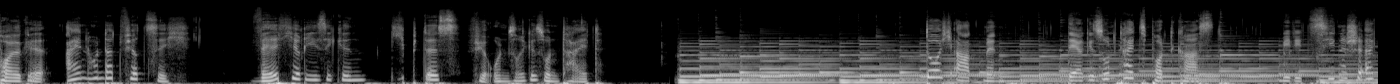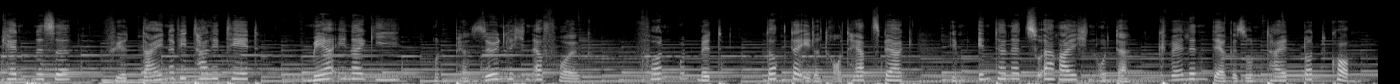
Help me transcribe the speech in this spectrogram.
Folge 140. Welche Risiken gibt es für unsere Gesundheit? Durchatmen, der Gesundheitspodcast. Medizinische Erkenntnisse für deine Vitalität, mehr Energie und persönlichen Erfolg von und mit Dr. Edeltraut Herzberg im Internet zu erreichen unter quellendergesundheit.com.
